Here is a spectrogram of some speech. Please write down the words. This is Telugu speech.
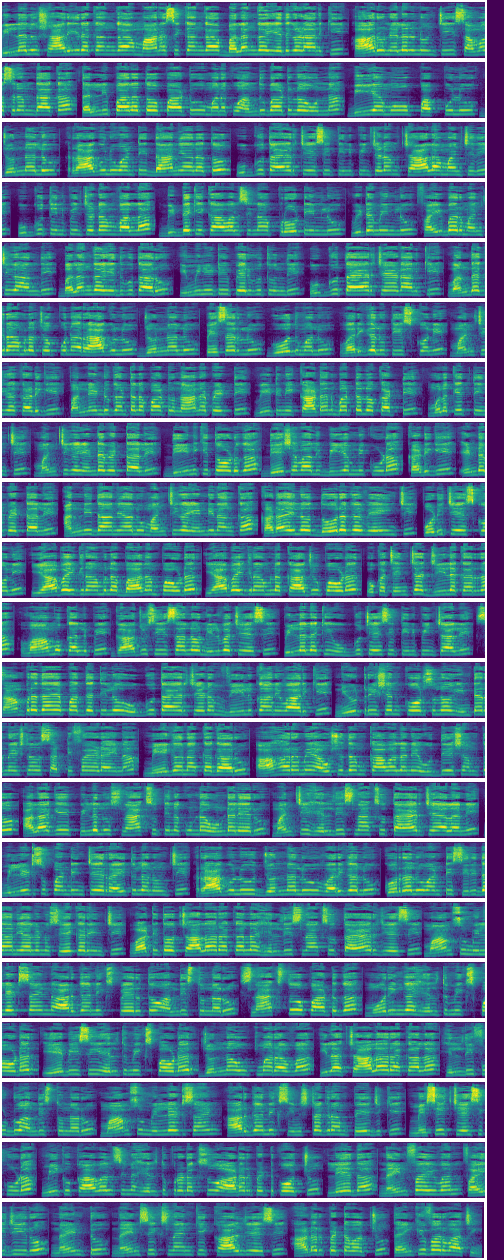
పిల్లలు శారీరకంగా మానసికంగా బలంగా ఎదగడానికి ఆరు నెలల నుంచి సంవత్సరం దాకా తల్లిపాలతో పాటు మనకు అందుబాటులో ఉన్న బియ్యము పప్పులు జొన్నలు రాగులు వంటి ధాన్యాలతో ఉగ్గు తయారు చేసి తినిపించడం చాలా మంచిది. ఉగ్గు తినిపించడం వల్ల బిడ్డకి కావలసిన ప్రోటీన్లు విటమిన్లు ఫైబర్ మంచిగా అంది బలంగా ఎదుగుతారు ఇమ్యూనిటీ పెరుగుతుంది. ఉగ్గు తయారు చేయడానికి వంద గ్రాముల చొప్పున రాగులు జొన్నలు పెసర్లు గోధుమలు వరిగలు తీసుకొని మంచిగా కడిగి పన్నెండు గంటల పాటు నానబెట్టి వీటిని కాటన్ బట్టలో కట్టి మొలకెత్తించి మంచిగా ఎండబెట్టాలి. దీనికి తోడుగా దేశవాళీ బియ్యంని కూడా కడిగి ఎండబెట్టాలి. అన్ని ధాన్యాలు మంచిగా ఎండినాక కడాయిలో దోరగా వేయించి పొడి చేసుకొని యాభై గ్రాముల బాదం పౌడర్ యాభై గ్రాముల కాజు పౌడర్ ఒక చెంచా జీలకర్ర వాము కలిపి గాజు సీసాలో నిల్వ చేసి పిల్లలకి ఉగ్గు చేసి తినిపించాలి. సాంప్రదాయ పద్ధతిలో ఉగ్గు తయారు చేయడం వీలు కాని వారికి న్యూట్రిషన్ కోర్సులో ఇంటర్నేషనల్ సర్టిఫైడ్ అయిన మేఘనక్క గారు ఆహారమే ఔషధం కావాలనే ఉద్దేశంతో అలాగే పిల్లలు స్నాక్స్ తినకుండా ఉండలేరు. మంచి హెల్దీ స్నాక్స్ తయారు చేయాలని మిల్లెట్స్ పండించే రైతుల నుంచి రాగులు జొన్నలు వరిగలు కొర్రలు వంటి సిరిధాన్యాలను సేకరించి వాటితో చాలా రకాల హెల్దీ స్నాక్స్ తయారు చేసి మాంసు మిల్లెట్స్ అండ్ ఆర్గానిక్స్ పేరుతో అందిస్తున్నారు. స్నాక్స్తో పాటుగా moringa health mix powder ABC health mix powder జొన్న ఉప్మా రవ్వ ఇలా చాలా రకాల హెల్దీ ఫుడ్ అందిస్తున్నారు. మాంసు millets and organic clinics Instagram పేజ్కి message చేసి కూడా మీకు కావాల్సిన హెల్త్ ప్రొడక్ట్స్ ఆర్డర్ పెట్టుకోవచ్చు. లేదా nine five one five zero nine two nine six నైన్కి కాల్ చేసి ఆర్డర్ పెట్టవచ్చు. Thank you for watching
